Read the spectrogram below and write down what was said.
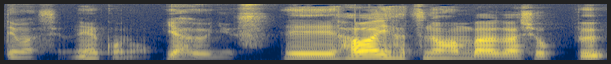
てますよね、このヤフーニュース。えー、ハワイ発のハンバーガーショップ、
